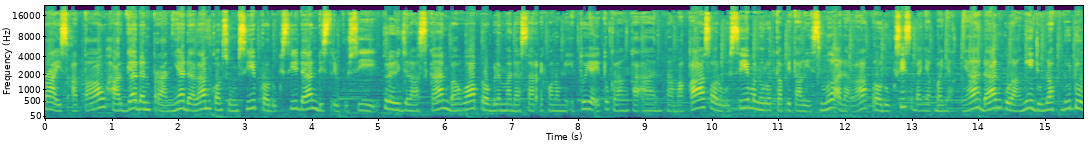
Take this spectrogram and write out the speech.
price atau harga dan perannya dalam konsumsi, produksi, dan distribusi. Sudah dijelaskan bahwa problema dasar ekonomi ekonomi itu yaitu kelangkaan. Nah, maka solusi menurut kapitalisme adalah produksi sebanyak-banyaknya dan kurangi jumlah penduduk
